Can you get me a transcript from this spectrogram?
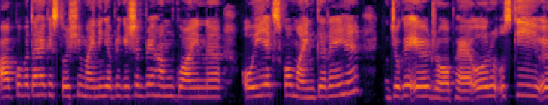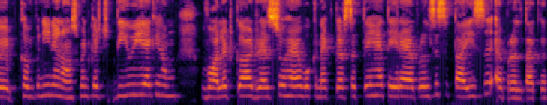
आपको पता है कि स्तोशी माइनिंग एप्लीकेशन पे हम कॉइन ओ को माइन कर रहे हैं, जो कि एयर ड्रॉप है। और उसकी कंपनी ने अनाउंसमेंट कर दी हुई है कि हम वॉलेट का एड्रेस जो है वो कनेक्ट कर सकते हैं तेरह अप्रैल से सत्ताईस अप्रैल तक।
